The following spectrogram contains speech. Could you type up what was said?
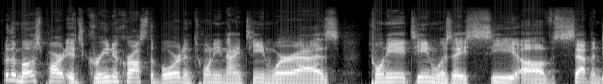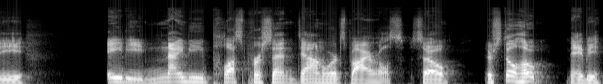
for the most part, it's green across the board in 2019, whereas 2018 was a sea of 70, 80, 90 plus percent downward spirals. So there's still hope. Maybe.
